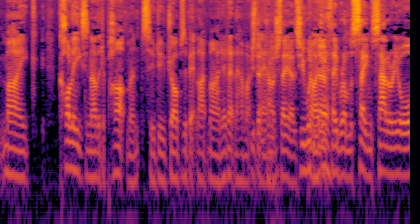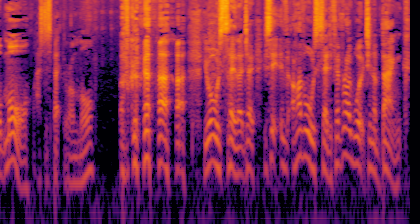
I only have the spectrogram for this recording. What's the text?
my c- colleagues in other departments who do jobs a bit like mine. I don't know how much You don't they know how earn. much they earn. So you wouldn't know idea. if they were on the same salary or more. I suspect they're on more. Of you always say that, Jake. You see, if, I've always said if ever I worked in a bank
